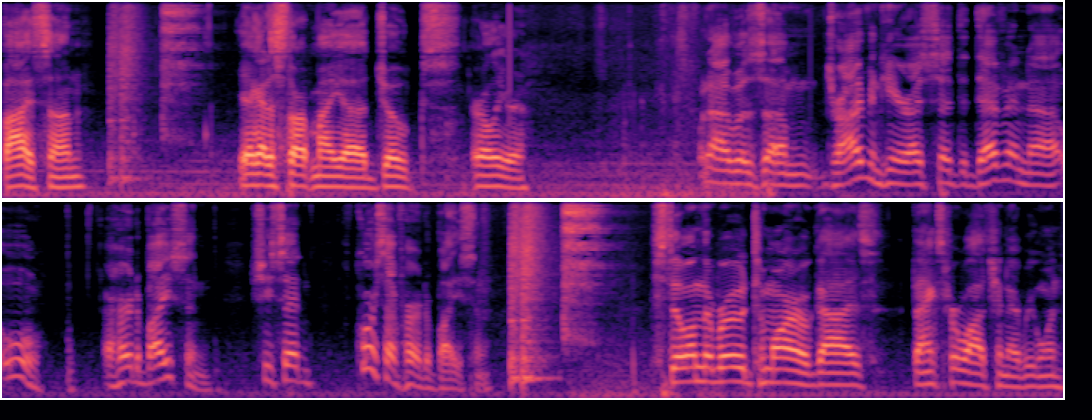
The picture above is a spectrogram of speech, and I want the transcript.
Bye, son. Yeah, I got to start my uh, jokes earlier. When I was um, driving here, I said to Devin, uh, Ooh, I heard a bison. She said, Of course I've heard a bison. Still on the road tomorrow, guys. Thanks for watching, everyone.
